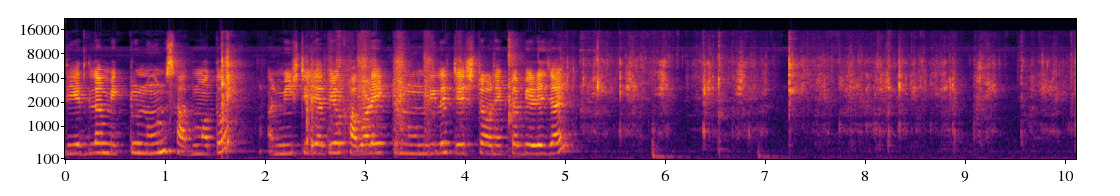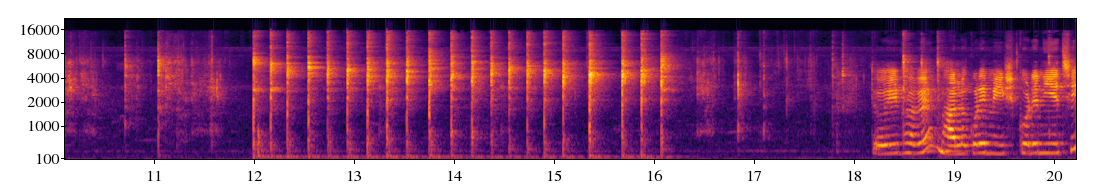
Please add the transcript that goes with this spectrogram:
দিয়ে দিলাম একটু নুন, স্বাদ মতো। আর মিষ্টি জাতীয় খাবারে একটু নুন দিলে টেস্টটা অনেকটা বেড়ে যায়। এইভাবে ভালো করে মিক্স করে নিয়েছি।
